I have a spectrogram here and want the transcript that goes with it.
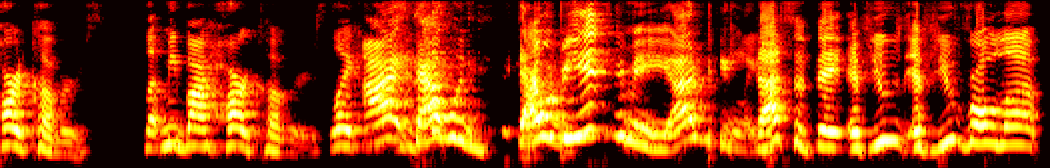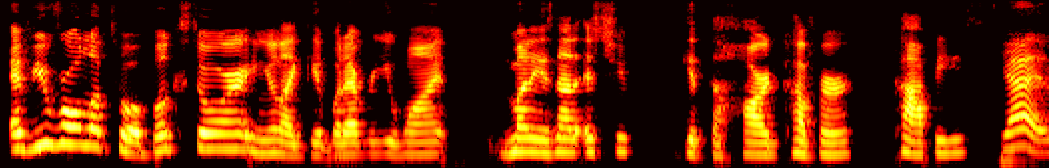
hardcovers. Let me buy hardcovers. Like I, that would that would be it for me. I'd be like, That's the thing. If you if you roll up if you roll up to a bookstore and you're like get whatever you want, money is not an issue. Get the hardcover copies, Yes.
